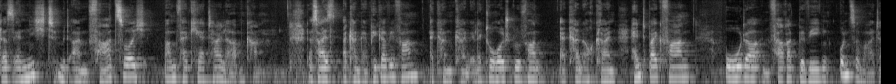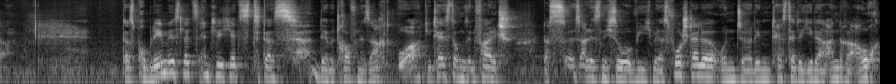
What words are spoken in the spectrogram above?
dass er nicht mit einem Fahrzeug am Verkehr teilhaben kann. Das heißt, er kann kein Pkw fahren, er kann kein Elektrorollstuhl fahren, er kann auch kein Handbike fahren oder ein Fahrrad bewegen und so weiter. Das Problem ist letztendlich jetzt, dass der Betroffene sagt, oh, die Testungen sind falsch. Das ist alles nicht so, wie ich mir das vorstelle und äh, den Test hätte jeder andere auch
